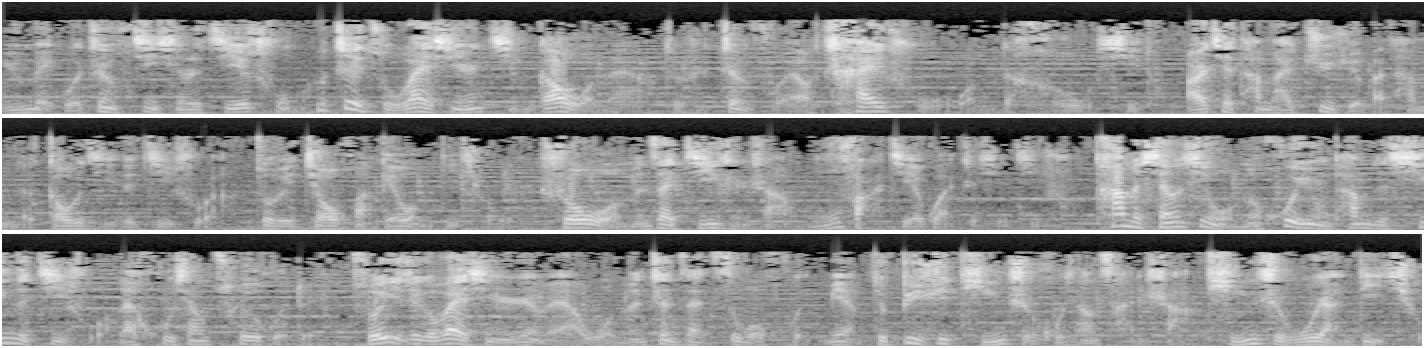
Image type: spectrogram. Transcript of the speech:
与美国政府进行了接触嘛。那么这组外星人警告我们啊，就是政府要拆除我们的核武系统，而且他们还拒绝把他们的高级的技术啊作为交换给我们地球人，说我们在精神上无法接管这些技术。他们相信我们会用。他们的新的技术来互相摧毁对方，所以这个外星人认为啊，我们正在自我毁灭，就必须停止互相残杀，停止污染地球，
